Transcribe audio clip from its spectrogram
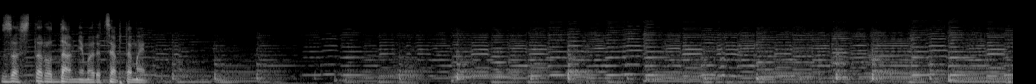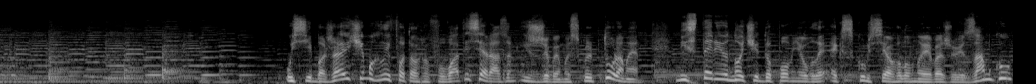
за стародавніми рецептами. Усі бажаючі могли фотографуватися разом із живими скульптурами. Містерію ночі доповнювали екскурсія головною вежею замку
